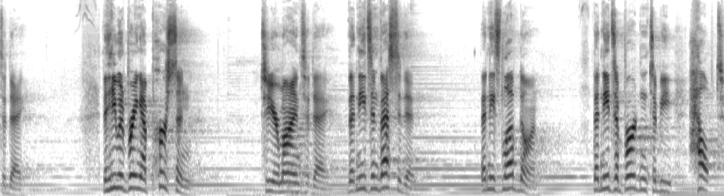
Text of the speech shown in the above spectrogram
today. That He would bring a person to your mind today that needs invested in, that needs loved on, that needs a burden to be helped,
